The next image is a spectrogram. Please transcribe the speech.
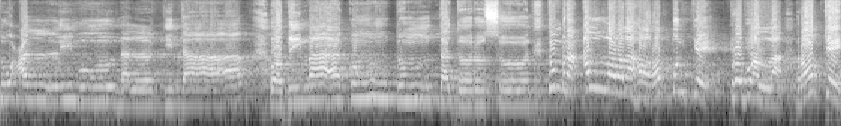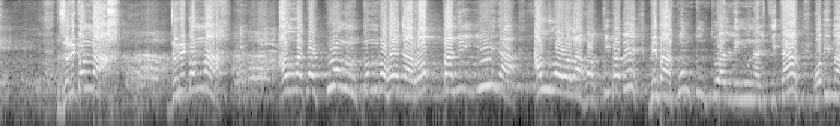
তুআল্লিমুনাল কিতাব, ও বিমা কুনতুম তাদরুসুন। তোমরা আল্লাহ ওয়ালা হও রব্বনকে প্রভু আল্লাহ। রবকে জুরি কন্যা? জুরি কন্যা? আল্লাহ কয়, কোন, তোমরা হয়ে যা রব্বানি ইনা আল্লাহ ওয়ালা হ কীভাবে? বিমা কুনতুম তুআল্লিমুনাল কিতাব ও বিমা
